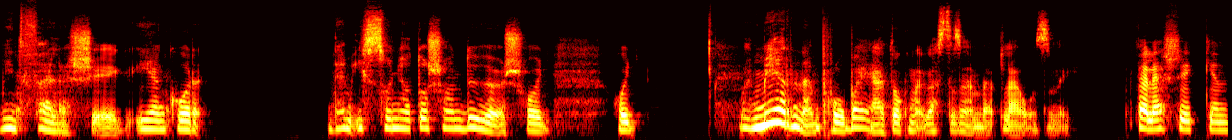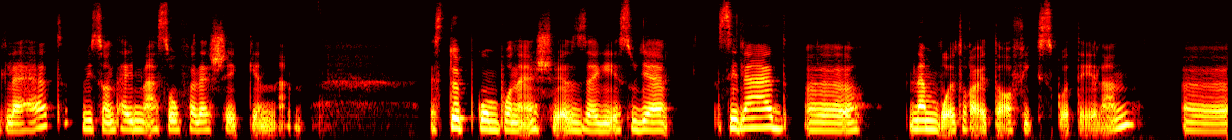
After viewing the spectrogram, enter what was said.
mint feleség, ilyenkor nem iszonyatosan dühös, hogy, hogy, hogy miért nem próbáljátok meg azt az embert lehozni? Feleségként lehet, viszont hegymászó feleségként nem. Ez több komponensű ez az egész. Ugye Szilárd ö, nem volt rajta a fix kötélen, ö,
